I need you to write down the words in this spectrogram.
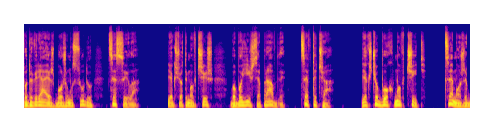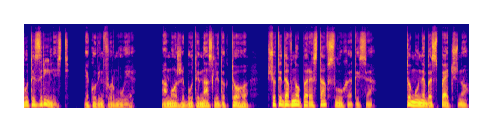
бо довіряєш Божому суду, це сила. Якщо ти мовчиш, бо боїшся правди, це втеча. Якщо Бог мовчить, це може бути зрілість, яку він формує, а може бути наслідок того, що ти давно перестав слухатися. Тому небезпечно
